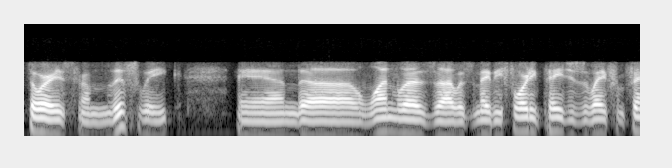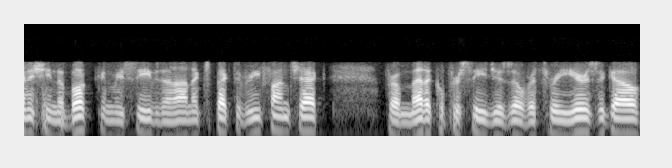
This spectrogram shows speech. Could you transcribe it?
stories from this week, and uh, one was I was maybe 40 pages away from finishing the book and received an unexpected refund check from medical procedures over three years ago.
